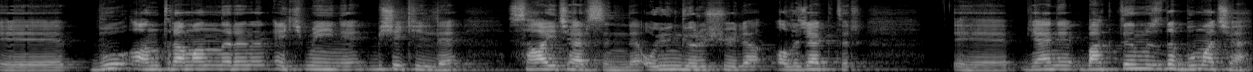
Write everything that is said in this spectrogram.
Ee, bu antrenmanlarının ekmeğini bir şekilde saha içerisinde oyun görüşüyle alacaktır. Ee, yani baktığımızda bu maça,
